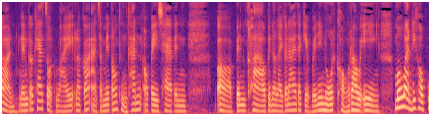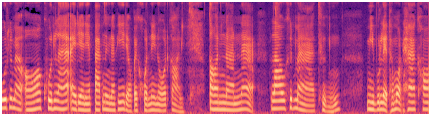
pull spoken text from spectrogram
ก่อน งั้นก็แค่จดไว้ แล้วก็อาจจะไม่ต้องถึงขั้นเอาไปแชร์เป็นเอ่อเป็น cloud เป็นอะไรก็ได้แต่เก็บไว้ในโน้ตของเราเอง เมื่อวันที่เขาพูดขึ้นมา อ๋อ คุณแล้วไอเดียนี้แป๊บหนึ่งนะพี่ เดี๋ยวไปค้นในโน้ตก่อน ตอนนั้นน่ะ เล่าขึ้นมาถึง มี bullet ทั้งหมด 5 ข้อ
